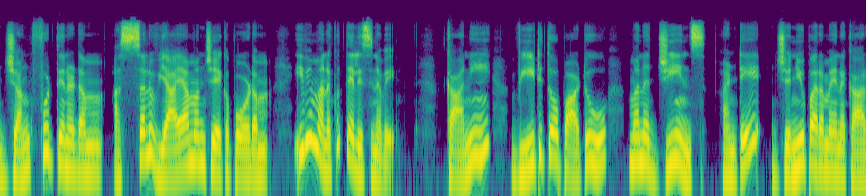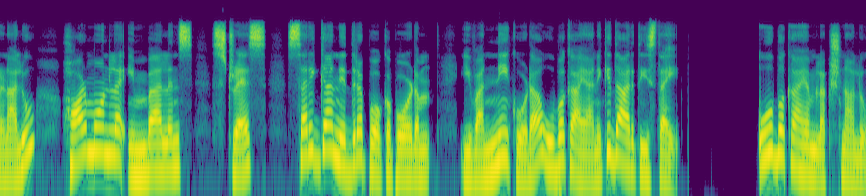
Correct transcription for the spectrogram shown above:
జంక్ ఫుడ్ తినడం అస్సలు వ్యాయామం చేయకపోవడం ఇవి మనకు తెలిసినవే. కానీ వీటితో పాటు మన జీన్స్ అంటే జన్యుపరమైన కారణాలు హార్మోన్ల ఇంబ్యాలెన్స్ స్ట్రెస్ సరిగ్గా నిద్రపోకపోవడం ఇవన్నీ కూడా ఊబకాయానికి దారితీస్తాయి. ఊబకాయం లక్షణాలు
